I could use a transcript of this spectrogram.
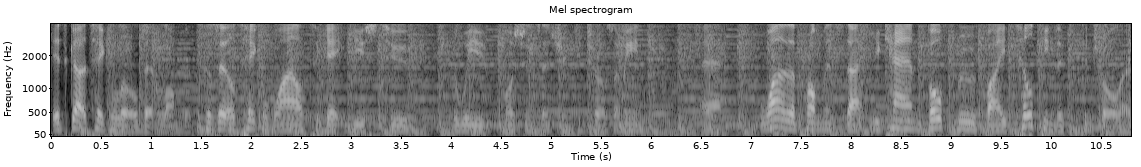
it's gonna take a little bit longer because it'll take a while to get used to the Wii motion sensing controls. I mean, uh, one of the problems is that you can both move by tilting the controller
